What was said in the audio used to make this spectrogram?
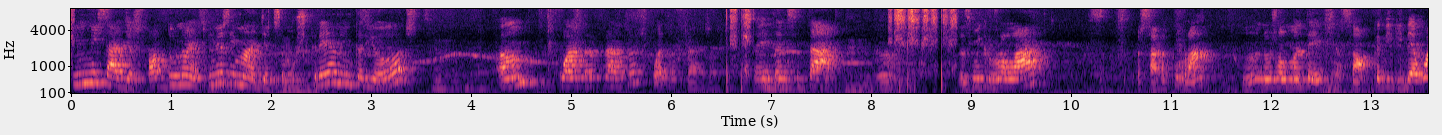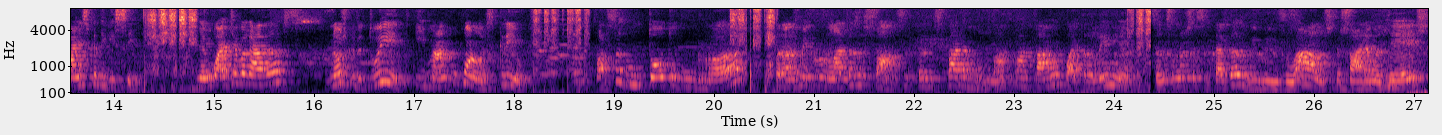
quin missatge es pot donar i quines imatges se mos creen interiors amb quatre frases, quatre frases. La intensitat, eh? el microrelat s'ha de currar, eh? no és el mateix això, que digui 10 anys que digui 5. El llenguatge a vegades no és gratuït i manco quan l'escriu. Força d'un tot o d'un res, però els microrelates això, te dispara molt, pam, pam, pam, en quatre línies, sense necessitat d'audiovisuals, que això ara mateix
